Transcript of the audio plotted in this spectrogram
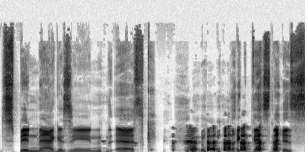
Spin magazine esque like business.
